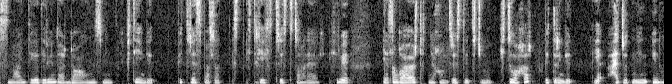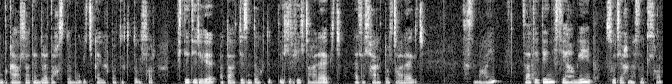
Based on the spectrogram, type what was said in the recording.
хэлсэн байна. Тэгээд эргэн тойронд байгаа хүмүүс минь бити ингээд битрээс болоод хитрхи стресстэй байгаарай. Хэрвээ ялангуяа ойр дотныхон стресстэй ч юм уу хэцүү бахаар бид нар ингээд хажууд нь энэ хүнд гай болоод амьдраад авах хэрэгтэй уу гэж их бодогддог болохоор Гэтэ тэрийгэ одоо аутизмтай хүүхдэд илэрхийлж байгаарэ гэж айлбал харагдуулж байгаарэ гэж загсан байгаа юм. За тэгээд Денисийн хамгийн сүүлийнх нь асуудал болохоор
